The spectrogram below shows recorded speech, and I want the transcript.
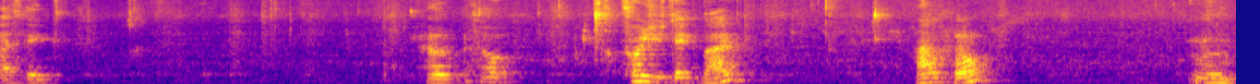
I think. How, how, First you take bite. How so? Mm.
